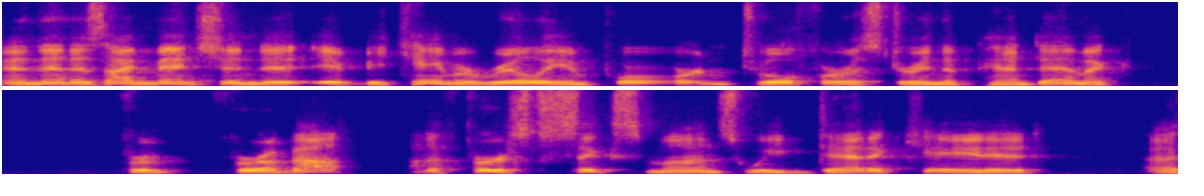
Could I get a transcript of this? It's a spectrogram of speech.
And then, as I mentioned, it, it became a really important tool for us during the pandemic. For, for about the first six months, we dedicated uh,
